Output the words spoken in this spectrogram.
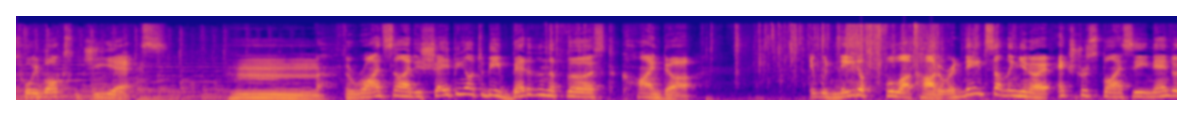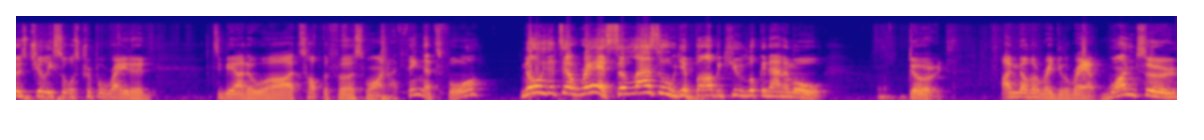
Toy Box GX. Hmm, the right side is shaping up to be better than the first, kinda it would need a full art card or it needs something, you know, extra spicy, Nando's chili sauce triple rated to be able to uh, top the first one. I think that's four. No, that's our rare! Salazzle, you barbecue looking animal! Dude, another regular rare. One, two,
